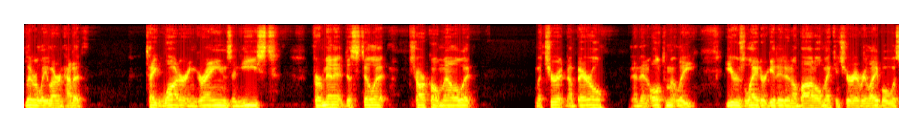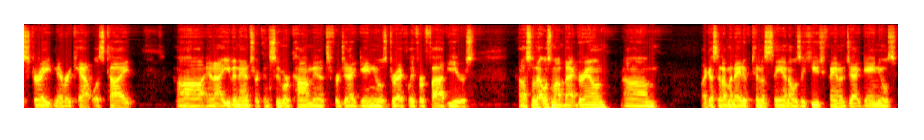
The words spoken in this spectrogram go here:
literally learned how to take water and grains and yeast, ferment it, distill it, charcoal mellow it, mature it in a barrel, and then ultimately years later get it in a bottle, making sure every label was straight and every cap was tight. Uh, and I even answered consumer comments for Jack Daniels directly for five years. Uh, so that was my background. Um, like I said, I'm a native Tennessean. I was a huge fan of Jack Daniels.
